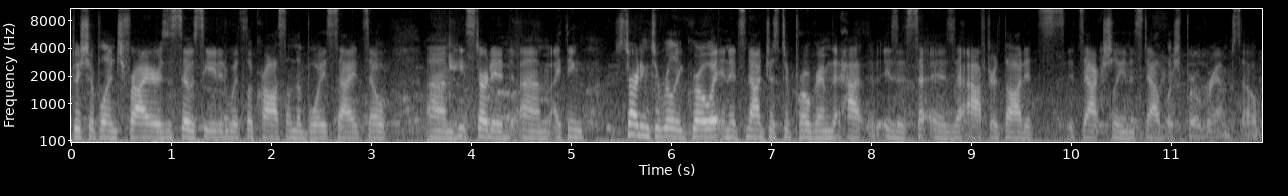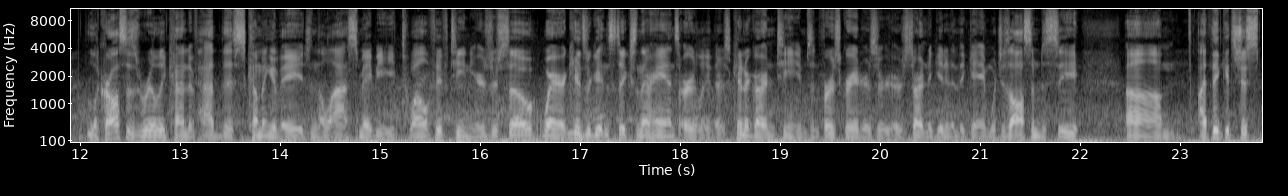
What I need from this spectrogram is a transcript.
bishop lynch friars associated with lacrosse on the boys side so um, he started um, i think starting to really grow it and it's not just a program that ha- is, a, is an afterthought. It's it's actually an established program so. Lacrosse has really kind of had this coming of age in the last maybe 12 15 years or so where kids are getting sticks in their hands early. There's kindergarten teams and first graders are, are starting to get into the game which is awesome awesome to see. Um, I think it's just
